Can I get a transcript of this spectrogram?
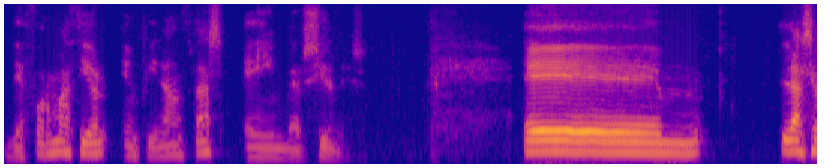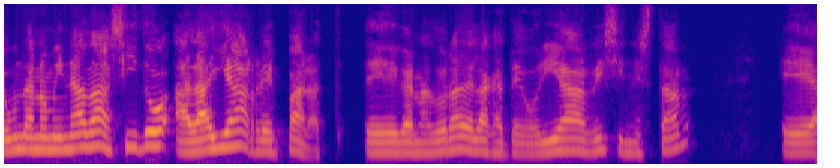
de formación en finanzas e inversiones. Eh, la segunda nominada ha sido Alaya Reparat, eh, ganadora de la categoría Rising Star. Eh,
